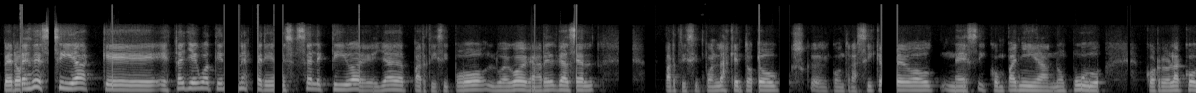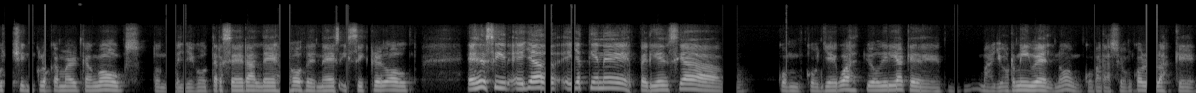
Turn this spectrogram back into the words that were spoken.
Pero les decía que esta yegua tiene una experiencia selectiva. Ella participó luego de ganar el Gazelle, participó en las Kentucky Oaks eh, contra Secret Oaks, Ness y compañía, no pudo. Corrió la Coaching Clock American Oaks, donde llegó tercera lejos de Ness y Secret Oaks. Es decir, ella, ella tiene experiencia con, yeguas, yo diría que de mayor nivel, ¿no? En comparación con las que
